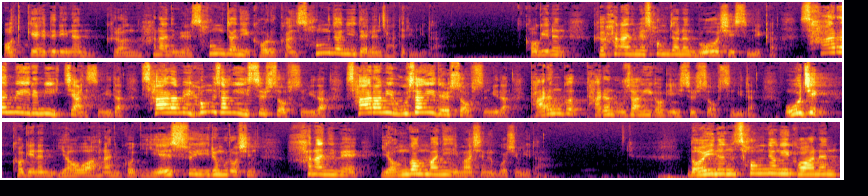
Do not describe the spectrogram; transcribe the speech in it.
얻게 해드리는 그런 하나님의 성전이 거룩한 성전이 되는 자들입니다. 거기는 그 하나님의 성전은 무엇이 있습니까? 사람의 이름이 있지 않습니다. 사람의 형상이 있을 수 없습니다. 사람이 우상이 될 수 없습니다. 다른 것 다른 우상이 거기 있을 수 없습니다. 오직 거기는 여호와 하나님 곧 예수의 이름으로 오신 하나님의 영광만이 임하시는 곳입니다. 너희는 성령이 거하는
